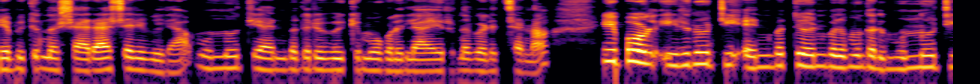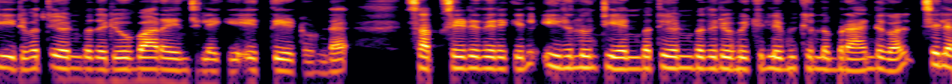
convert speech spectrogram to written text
ലഭിക്കുന്ന ശരാശരി വില മുന്നൂറ്റി അൻപത് രൂപയ്ക്ക് മുകളിലായിരുന്ന വെളിച്ചെണ്ണ ഇപ്പോൾ ഇരുന്നൂറ്റി എൺപത്തി ഒൻപത് മുതൽ മുന്നൂറ്റി ഇരുപത്തി ഒൻപത് രൂപ റേഞ്ചിലേക്ക് എത്തിയിട്ടുണ്ട്. സബ്സിഡി നിരക്കിൽ ഇരുന്നൂറ്റി എൺപത്തി ഒൻപത് രൂപയ്ക്ക് ലഭിക്കുന്ന ബ്രാൻഡുകൾ ചില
